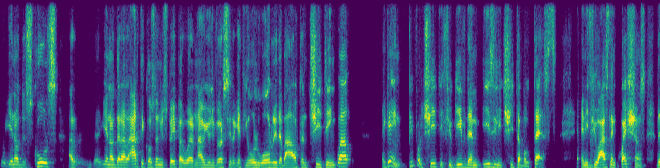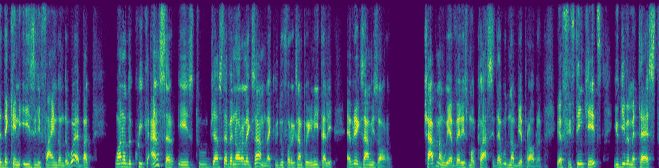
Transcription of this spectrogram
you know, the schools are, you know, there are articles in the newspaper where now universities are getting all worried about and cheating. Well, again, people cheat if you give them easily cheatable tests and if you ask them questions that they can easily find on the web. But one of the quick answer is to just have an oral exam like we do for example in italy. Every exam is oral. Chapman we have very small classes. That would not be a problem. You have 15 kids. You give them a test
